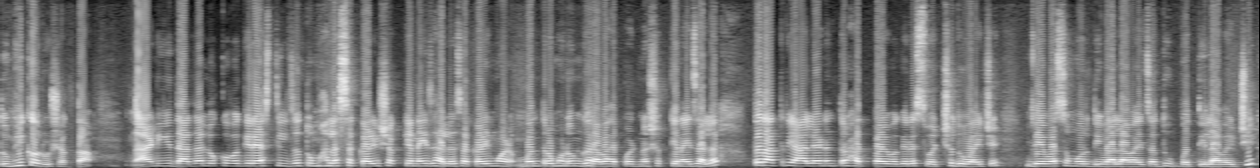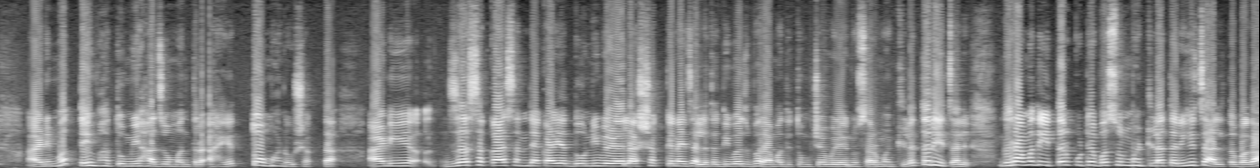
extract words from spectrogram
तुम्ही करू शकता. आणि दादा लोक वगैरे असतील जर तुम्हाला सकाळी शक्य नाही झालं सकाळी म- मंत्र म्हणून घराबाहेर पडणं शक्य नाही झालं तर रात्री आल्यानंतर हातपाय वगैरे स्वच्छ धुवायचे देवासमोर दिवा लावायचा धूपबत्ती लावायची आणि मग तेव्हा तुम्ही हा जो मंत्र आहे तो म्हणू शकता. आणि जर सकाळ संध्याकाळ या दोन्ही वेळेला शक्य नाही झालं तर दिवसभरामध्ये तुमच्या वेळेनुसार म्हटलं तरीही चालेल. घरामध्ये इतर कुठे बसून म्हटलं तरीही चालतं बघा.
